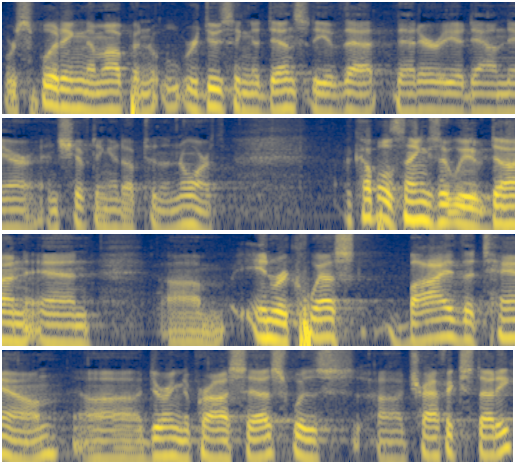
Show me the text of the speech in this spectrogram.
we're splitting them up and reducing the density of that, that area down there and shifting it up to the north. A couple of things that we've done, and um, in request by the town uh, during the process was uh, traffic study.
